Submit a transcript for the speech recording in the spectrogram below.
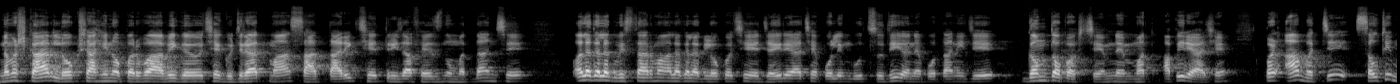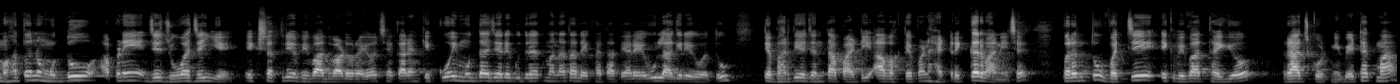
નમસ્કાર, લોકશાહીનો પર્વ આવી ગયો છે ગુજરાતમાં. સાત તારીખ છે, ત્રીજા ફેઝનું મતદાન છે. અલગ અલગ વિસ્તારમાં અલગ અલગ લોકો છે, જઈ રહ્યા છે પોલિંગ બૂથ સુધી અને પોતાની જે ગમતો પક્ષ છે, એમને મત આપી રહ્યા છે. પણ આ વચ્ચે સૌથી મહત્વનો મુદ્દો આપણે જે જોવા જઈએ, એક ક્ષત્રિય વિવાદવાળો રહ્યો છે. કારણ કે કોઈ મુદ્દા જ્યારે ગુજરાતમાં નહોતા દેખાતા, ત્યારે એવું લાગી રહ્યું હતું કે ભારતીય જનતા પાર્ટી આ વખતે પણ હેટ્રિક કરવાની છે. પરંતુ વચ્ચે એક વિવાદ થઈ ગયો રાજકોટની બેઠકમાં.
